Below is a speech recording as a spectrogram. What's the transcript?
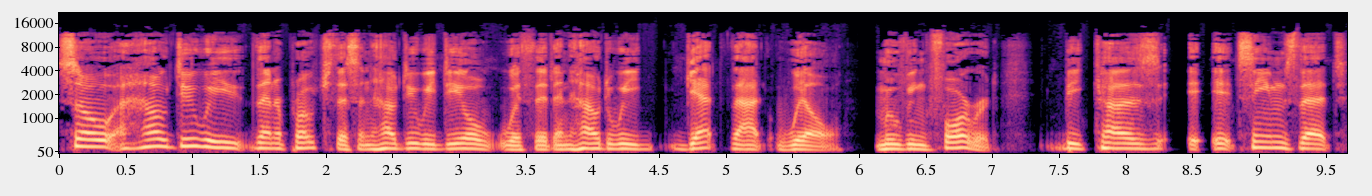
so, how do we then approach this and how do we deal with it and how do we get that will moving forward? Because it, it seems that,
